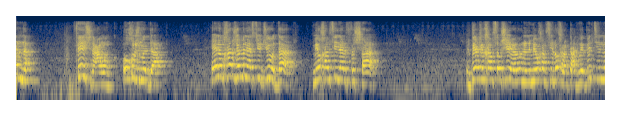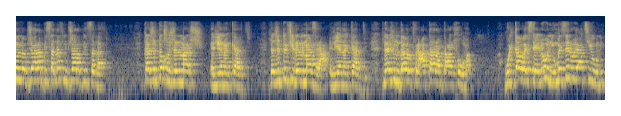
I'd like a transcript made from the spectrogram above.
عاونا فيش نعاونك. اخرج من الدار. أنا مخرجة منها استوديو دار. 150 ألف في الشهر. الباقي ال 25 ال 150 الأخرى نتاع دواء بنتي أنا بجا ربي سلفني بجا ربي نسلفني تنجم تخرج لل marché اللي أنا نكردي تنجم تمشي للمزرعة اللي أنا نكردي تنجم ندورك في العطارة نتاع الحومة. والتوا يسألوني ومازالوا يعطيوني.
